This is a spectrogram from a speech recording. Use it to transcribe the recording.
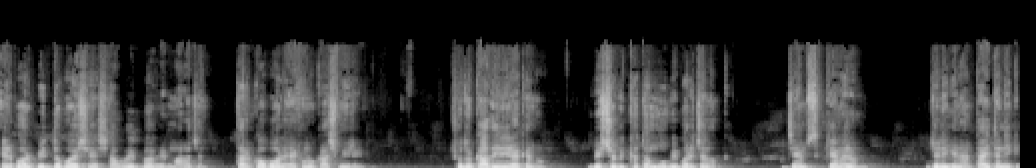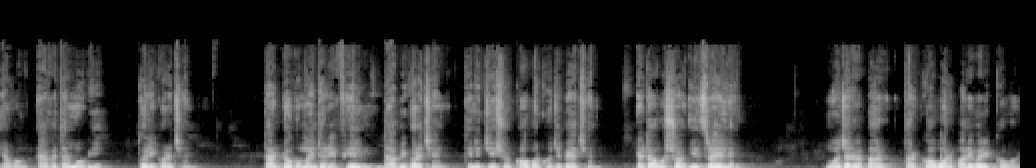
এরপর বৃদ্ধ বয়সে স্বাভাবিকভাবে মারা যান। তার কবর এখনও কাশ্মীরে। শুধু কাদিনীরা কেন? বিশ্ববিখ্যাত মুভি পরিচালক জেমস ক্যামেরন, যিনি কিনা টাইটানিক এবং অ্যাভেতার মুভি তৈরি করেছেন। তার ডকুমেন্টারি ফিল্ম দাবি করেছেন তিনি যিশুর কবর খুঁজে পেয়েছেন। এটা অবশ্য ইসরায়েলে। মজার ব্যাপার, তার কবর পারিবারিক কবর।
